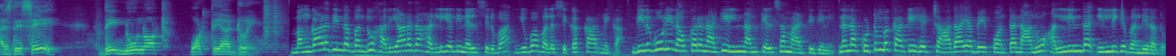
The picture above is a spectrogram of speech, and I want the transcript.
As they say, they know not what they are doing. ಬಂಗಾಳದಿಂದ ಬಂದು ಹರಿಯಾಣದ ಹಳ್ಳಿಯಲ್ಲಿ ನೆಲೆಸಿರುವ ಯುವ ವಲಸಿಕ ಕಾರ್ಮಿಕ. ದಿನಗೂಲಿ ನೌಕರನಾಗಿ ಇಲ್ಲಿ ನಾನು ಕೆಲಸ ಮಾಡ್ತಿದ್ದೀನಿ. ನನ್ನ ಕುಟುಂಬಕ್ಕಾಗಿ ಹೆಚ್ಚು ಆದಾಯ ಬೇಕು ಅಂತ ನಾನು ಅಲ್ಲಿಂದ ಇಲ್ಲಿಗೆ ಬಂದಿರೋದು.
